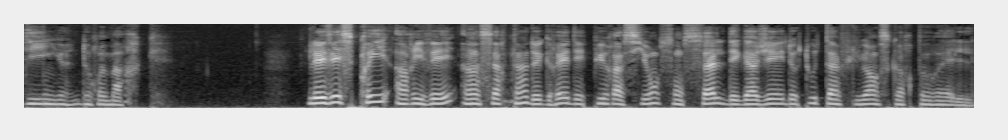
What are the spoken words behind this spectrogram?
digne de remarque. Les esprits arrivés à un certain degré d'épuration sont seuls dégagés de toute influence corporelle.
